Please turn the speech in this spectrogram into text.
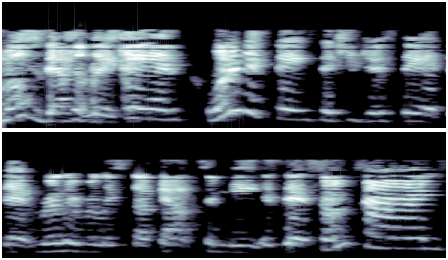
Most definitely. And one of the things that you just said that really, really stuck out to me is that sometimes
